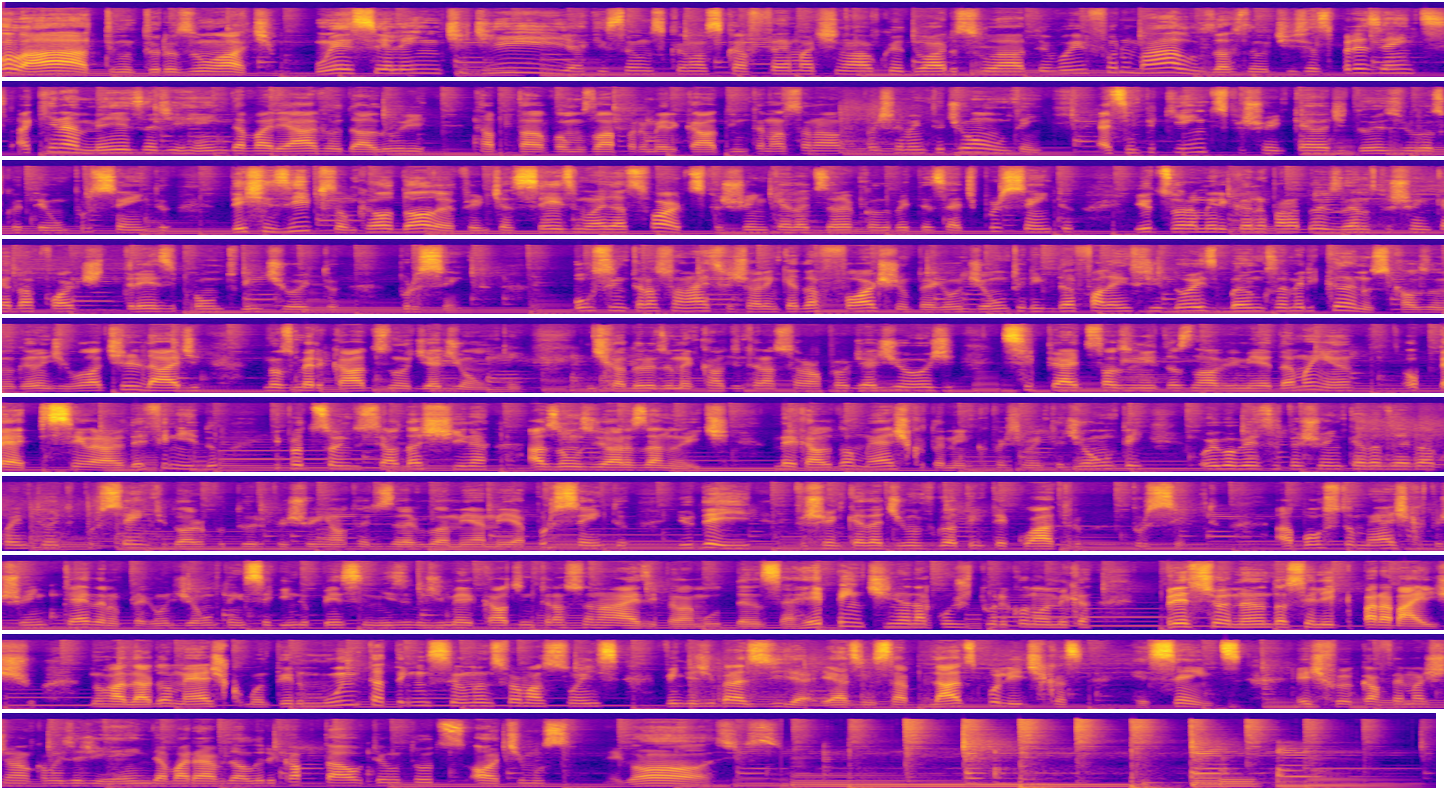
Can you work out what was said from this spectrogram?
Olá, tenham todos um ótimo, um excelente dia! Aqui estamos com o nosso café matinal com o Eduardo Sulato e vou informá-los das notícias presentes aqui na mesa de renda variável da Luri Capital. Vamos lá para o mercado internacional com o fechamento de ontem. S&P 500 fechou em queda de 2,51%, DXY, que é o dólar, frente a seis moedas fortes, fechou em queda de 0,97% e o Tesouro Americano para dois anos fechou em queda forte de 13,28%. Bolsas internacionais fecharam em queda forte no pregão de ontem devido à falência de dois bancos americanos, causando grande volatilidade nos mercados no dia de ontem. Indicadores do mercado internacional para o dia de hoje, CPI dos Estados Unidos às 9h30 da manhã, OPEP sem horário definido e produção industrial da China às 11 horas da noite. Mercado doméstico também com o fechamento de ontem, o Ibovespa fechou em queda de 0,48%, o dólar futuro fechou em alta de 0,66% e o DI fechou em queda de 1,34%. A Bolsa do México fechou em queda no pregão de ontem, seguindo o pessimismo de mercados internacionais e pela mudança repentina na conjuntura econômica, pressionando a Selic para baixo. No radar doméstico, manter muita atenção nas informações vindas de Brasília e as instabilidades políticas recentes. Este foi o Café Matinal com a mesa de renda variável da Lura Capital. Tenham todos ótimos negócios.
